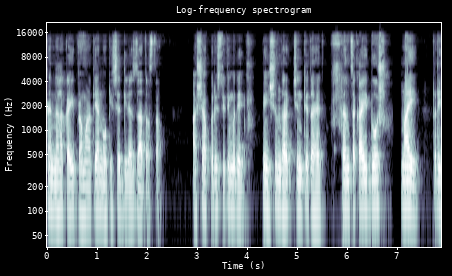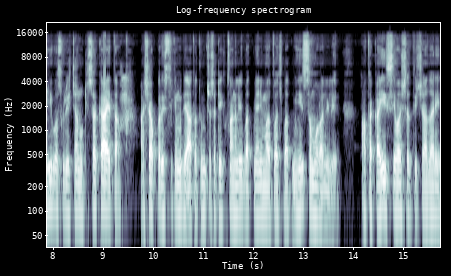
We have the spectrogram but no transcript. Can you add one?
त्यांना काही प्रमाणात या नोटिसेस दिल्या जात असतात. अशा परिस्थितीमध्ये पेन्शनधारक चिंतित आहेत. त्यांचा काही दोष नाही तरीही वसुलीच्या नोटिसा का येतात अशा परिस्थितीमध्ये आता तुमच्यासाठी एक चांगली बातमी आणि महत्त्वाची बातमी ही समोर आलेली आहे. आता काही सेवा शर्तीच्या आधारे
